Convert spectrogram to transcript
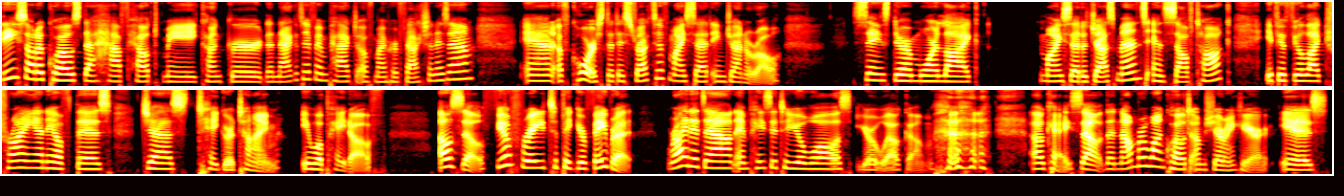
These are the quotes that have helped me conquer the negative impact of my perfectionism and, of course, the destructive mindset in general, since they're more like mindset adjustments and self talk. If you feel like trying any of this, just take your time. It will pay off. Also, feel free to pick your favorite. Write it down and paste it to your walls. You're welcome. okay, so the number one quote I'm sharing here is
